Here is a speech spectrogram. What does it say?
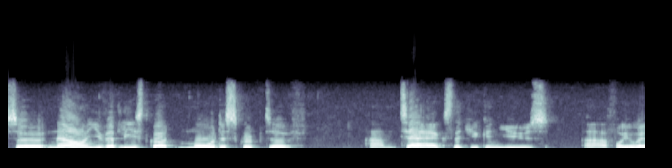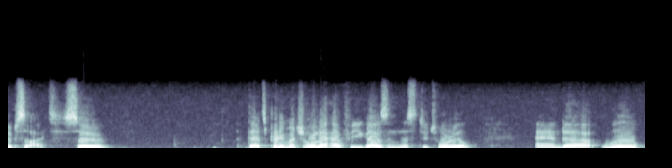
so now you've at least got more descriptive um, tags that you can use uh, for your website. So that's pretty much all I have for you guys in this tutorial and uh, we'll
